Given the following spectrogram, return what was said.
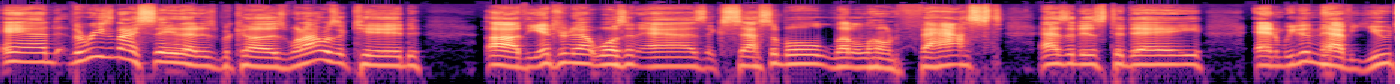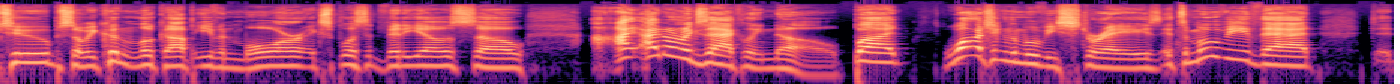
And the reason I say that is because when I was a kid, uh, the internet wasn't as accessible, let alone fast, as it is today. And we didn't have YouTube, so we couldn't look up even more explicit videos. So I, I don't exactly know. But watching the movie Strays, it's a movie that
